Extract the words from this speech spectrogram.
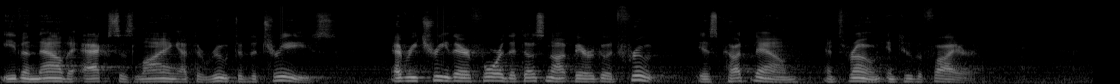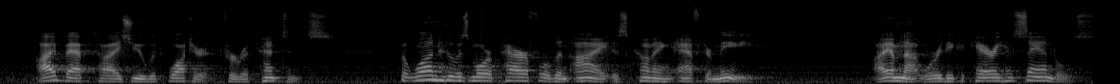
Even now the axe is lying at the root of the trees. Every tree, therefore, that does not bear good fruit is cut down and thrown into the fire. I baptize you with water for repentance, but one who is more powerful than I is coming after me. I am not worthy to carry his sandals.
